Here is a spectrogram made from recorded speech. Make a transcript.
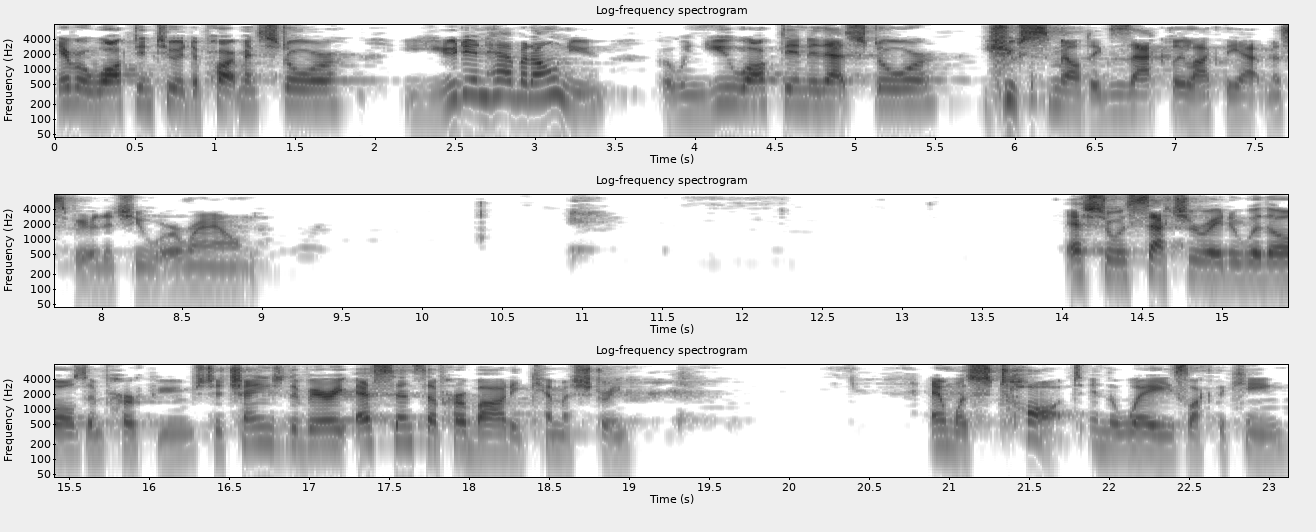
You ever walked into a department store? You didn't have it on you, but when you walked into that store, you smelled exactly like the atmosphere that you were around. Esther was saturated with oils and perfumes to change the very essence of her body chemistry and was taught in the ways like the king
